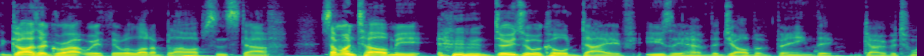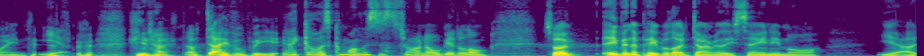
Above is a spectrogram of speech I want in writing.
The guys I grew up with, there were a lot of blow ups and stuff. Someone told me dudes who are called Dave usually have the job of being the go between. Yeah. you know, oh, Dave will be, hey guys, come on, let's just try and all get along. So even the people that I don't really see anymore, yeah, I,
